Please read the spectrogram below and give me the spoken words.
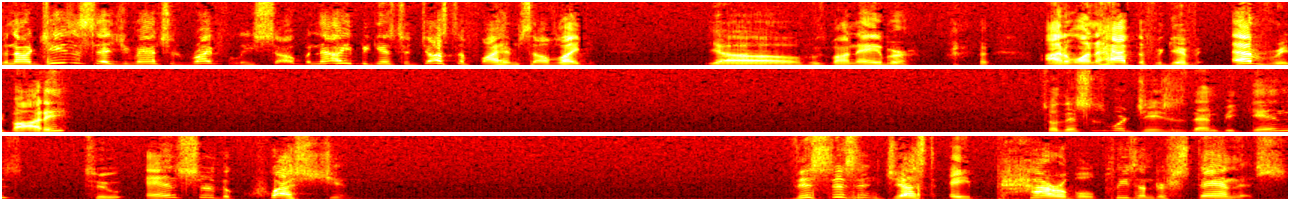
So now Jesus says you've answered rightfully so, but now he begins to justify himself like, yo, who's my neighbor? I don't want to have to forgive everybody. So this is where Jesus then begins to answer the question. This isn't just a parable. Please understand this.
